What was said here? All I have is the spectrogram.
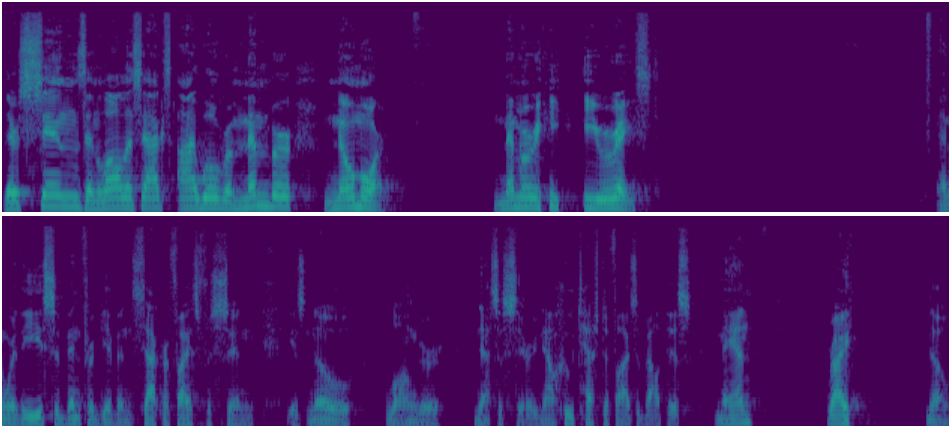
Their sins and lawless acts I will remember no more. Memory erased. And where these have been forgiven, sacrifice for sin is no longer necessary. Now, who testifies about this? Man? Right? No.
